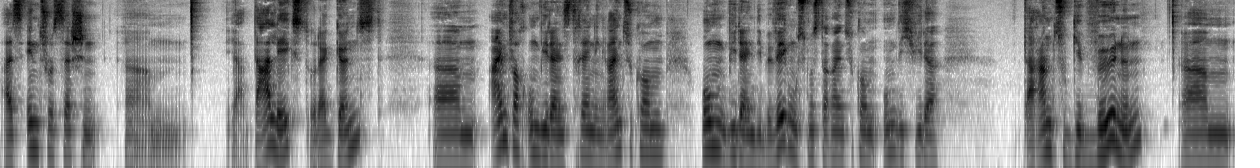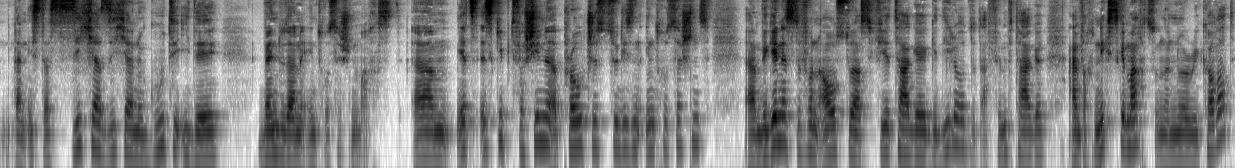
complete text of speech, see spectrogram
als Intro-Session ähm, ja, darlegst oder gönnst, ähm, einfach um wieder ins Training reinzukommen, um wieder in die Bewegungsmuster reinzukommen, um dich wieder daran zu gewöhnen, ähm, dann ist das sicher, sicher eine gute Idee, wenn du da eine Intro-Session machst. Ähm, jetzt, es gibt verschiedene Approaches zu diesen Intro-Sessions. Ähm, wir gehen jetzt davon aus, du hast vier Tage gedeloadet oder fünf Tage einfach nichts gemacht, sondern nur recovered.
